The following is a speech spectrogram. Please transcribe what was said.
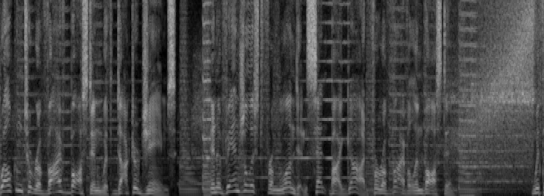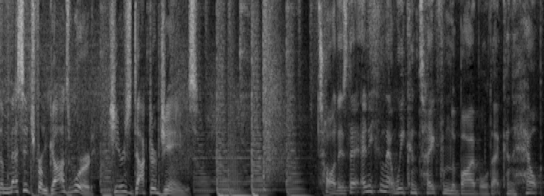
Welcome to Revive Boston with Dr. Jaymz, an evangelist from London sent by God for revival in Boston. With a message from God's Word, here's Dr. Jaymz. Todd, is there anything that we can take from the Bible that can help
